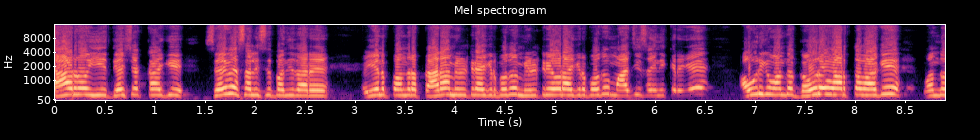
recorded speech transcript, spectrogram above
ಯಾರು ಈ ದೇಶಕ್ಕಾಗಿ ಸೇವೆ ಸಲ್ಲಿಸಿ ಬಂದಿದ್ದಾರೆ. ಏನಪ್ಪಾ ಅಂದ್ರೆ ಪ್ಯಾರಾ ಮಿಲಿಟರಿ ಆಗಿರ್ಬೋದು ಮಿಲಿಟರಿ ಅವರಾಗಿರ್ಬೋದು ಮಾಜಿ ಸೈನಿಕರಿಗೆ ಅವರಿಗೆ ಒಂದು ಗೌರವಾರ್ಥವಾಗಿ ಒಂದು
